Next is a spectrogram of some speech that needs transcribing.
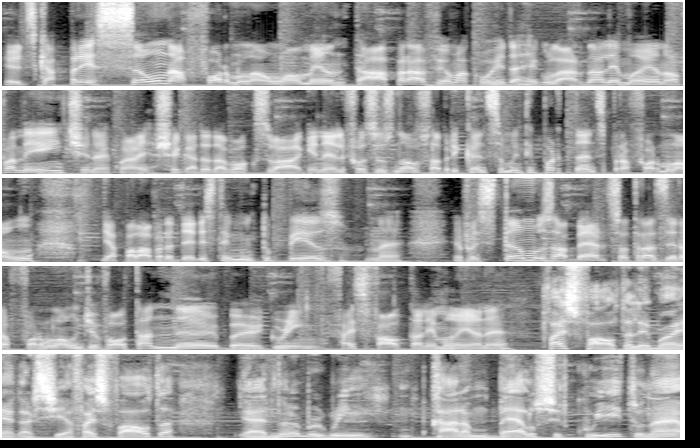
ele diz que a pressão na Fórmula 1 aumentar para ver uma corrida regular na Alemanha novamente, né, com a chegada da Volkswagen, né? Ele falou assim, os novos fabricantes são muito importantes para a Fórmula 1 e a palavra deles tem muito peso, né? Ele falou, estamos abertos a trazer a Fórmula 1 de volta a Nürburgring. Faz falta a Alemanha, né? Faz falta a Alemanha, Garcia, faz falta. É, Nürburgring, cara, um belo circuito, né?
